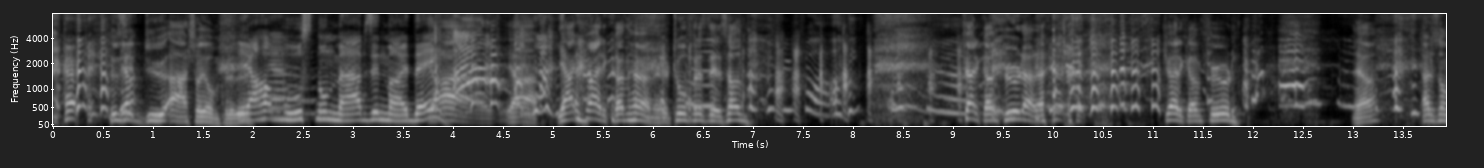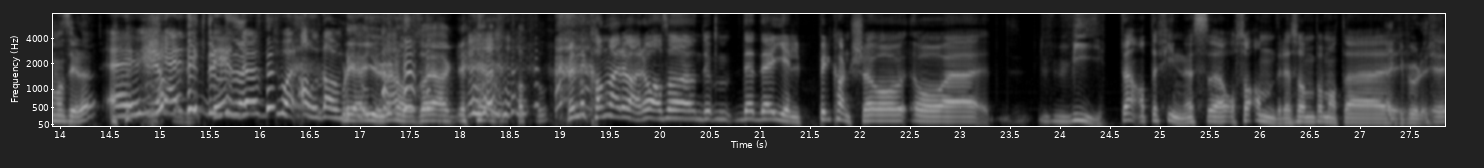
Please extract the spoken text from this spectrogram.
Hun sier du er så jomfru, du. Jeg har most noen mabs in my day. Ja, ja. Jeg har kverka en høne eller to, for å si det sånn. Kverka en fugl, er det. Kverka en fugl. Ja. Er det sånn man sier det? Uh, Helt riktig. Du får alle damer Fordi jeg ljuger nå også. Jeg jeg. Men det kan være verre. Altså, det, det hjelper kanskje å, å eh, vite at det finnes eh, også andre som på en måte er ikke fugler.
